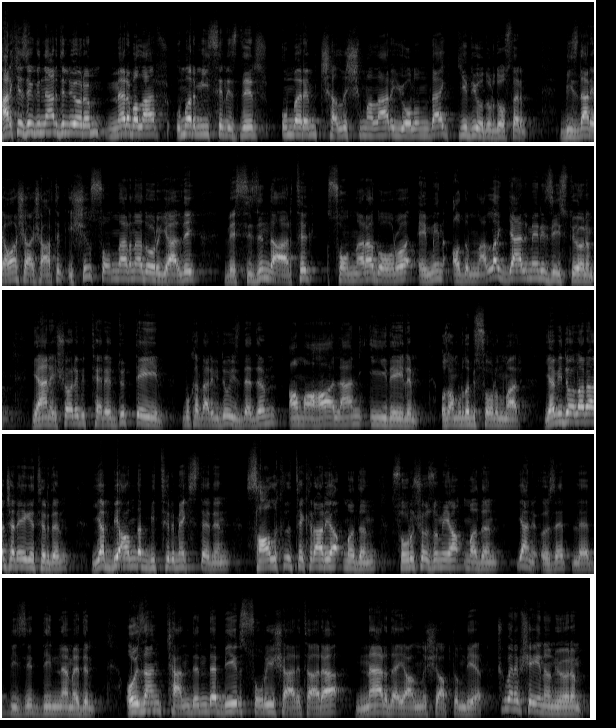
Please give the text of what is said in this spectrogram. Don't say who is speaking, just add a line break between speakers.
Herkese günler diliyorum. Merhabalar. Umarım iyisinizdir. Umarım çalışmalar yolunda gidiyordur dostlarım. Bizler yavaş yavaş artık işin sonlarına doğru geldik ve sizin de artık sonlara doğru emin adımlarla gelmenizi istiyorum. Yani şöyle bir tereddüt değil. Bu kadar video izledim ama halen iyi değilim. O zaman burada bir sorun var. Ya videoları aceleye getirdin, ya bir anda bitirmek istedin, sağlıklı tekrar yapmadın, soru çözümü yapmadın. Yani özetle bizi dinlemedin. O yüzden kendinde bir soru işareti ara. Nerede yanlış yaptım diye. Çünkü ben hep şeye inanıyorum.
